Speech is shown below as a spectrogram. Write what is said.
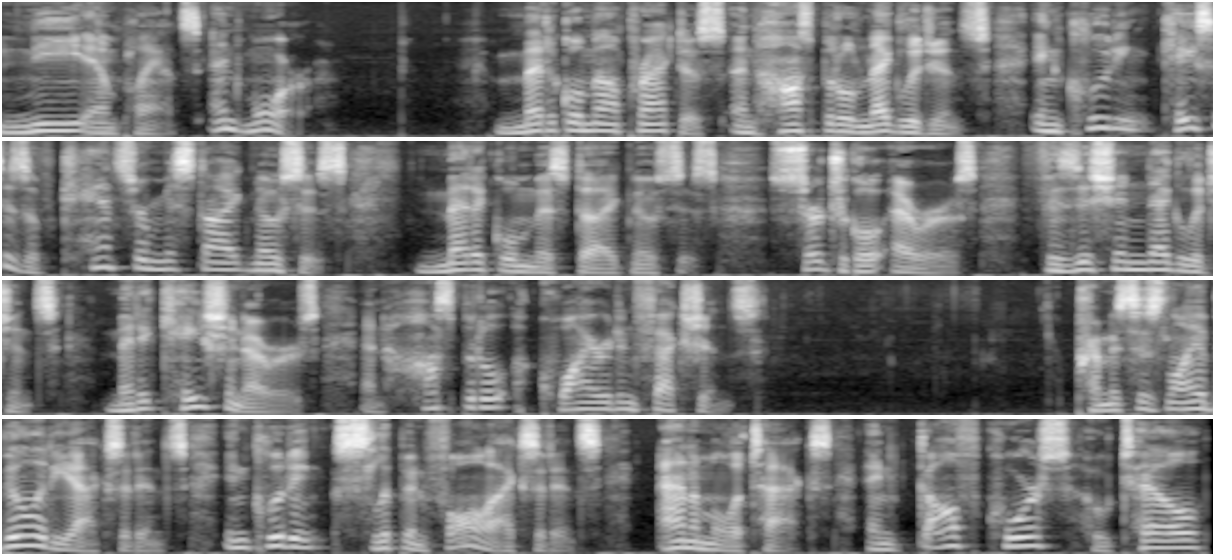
knee implants, and more medical malpractice, and hospital negligence, including cases of cancer misdiagnosis, medical misdiagnosis, surgical errors, physician negligence, medication errors, and hospital acquired infections. Premises liability accidents, including slip and fall accidents, animal attacks, and golf course, hotel,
